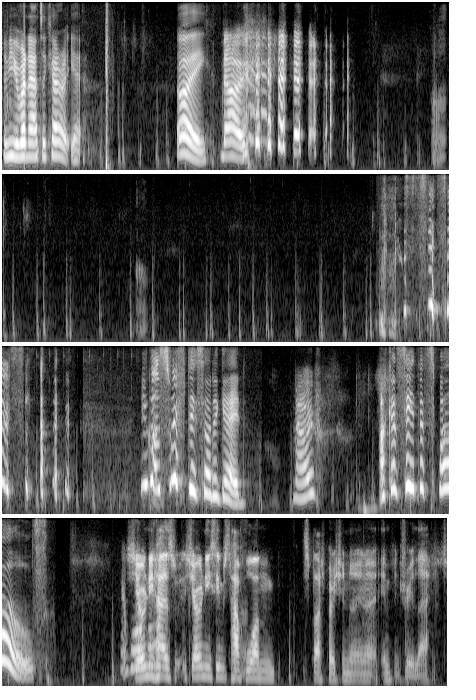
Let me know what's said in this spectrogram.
Have you run out of carrot yet? Oi! No. This is so slow. You got swiftness on again. no. I can see the swirls. It She only wasn't. has she only seems to have one splash potion in her infantry left.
